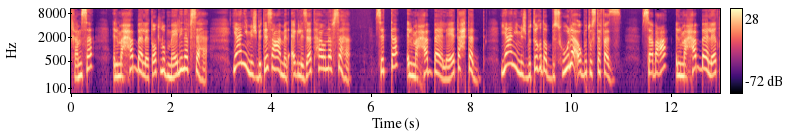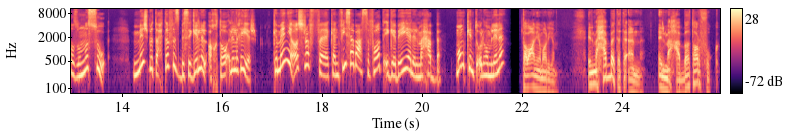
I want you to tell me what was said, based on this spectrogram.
خمسة المحبة لا تطلب ما لنفسها يعني مش بتسعى من أجل ذاتها ونفسها. ستة المحبة لا تحتد يعني مش بتغضب بسهولة أو بتستفز. سبعة المحبة لا تظن السوء مش بتحتفظ بسجل الأخطاء للغير. كمان يا أشرف كان في سبع صفات إيجابية للمحبة. ممكن تقولهم لنا؟ طبعا يا مريم. المحبة تتأنى المحبة ترفق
